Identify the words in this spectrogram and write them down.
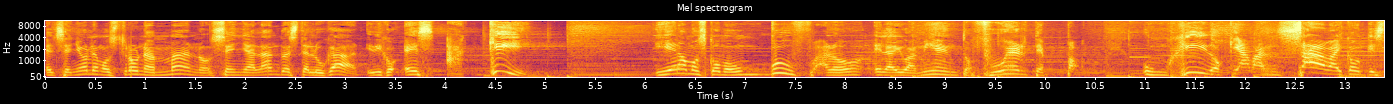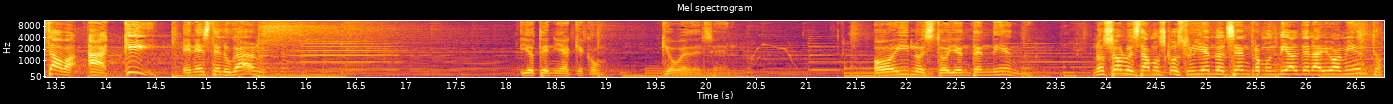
el Señor le mostró una mano señalando este lugar y dijo, es aquí. Y éramos como un búfalo, el ayudamiento fuerte, ungido que avanzaba y conquistaba aquí, en este lugar. Yo tenía que, que obedecer. Hoy lo estoy entendiendo. No solo estamos construyendo el Centro Mundial del Avivamiento,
